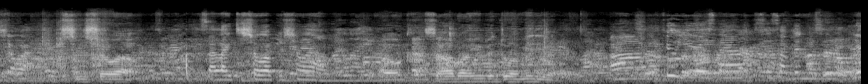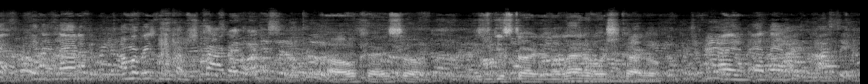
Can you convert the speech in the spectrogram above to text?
Show Out. She show out. So I like to show up and show out. Oh, okay. So how long you been doing media? Um, a few years now since I've been, yeah, in Atlanta. I'm originally from Chicago. Oh, okay. So did you get started in Atlanta or Chicago? In Atlanta.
